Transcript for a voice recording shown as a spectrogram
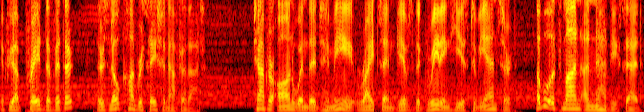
If you have prayed the Vitr, there's no conversation after that. Chapter on when the dhimmi writes and gives the greeting he is to be answered. Abu Uthman an-Nahdi said,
